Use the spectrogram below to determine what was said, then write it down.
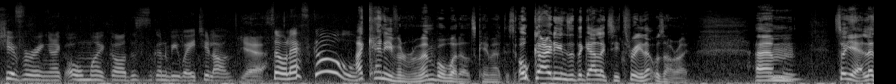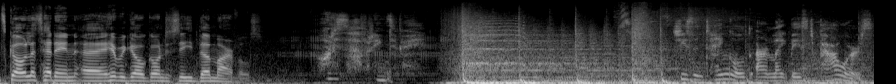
shivering, like, oh my god, this is going to be way too long. Yeah. So let's go. I can't even remember what else came out this. Oh, Guardians of the Galaxy 3. That was all right. Um, Mm-hmm. So, yeah, let's go. Let's head in. Uh, here we go, going to see The Marvels. What is happening to me? She's entangled our light-based powers.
